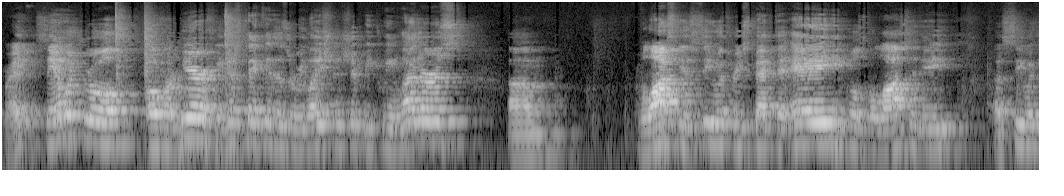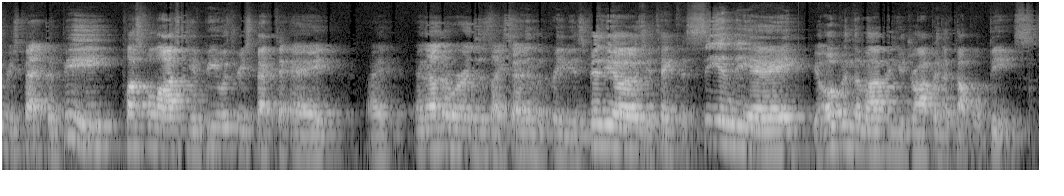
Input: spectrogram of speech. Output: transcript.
right? Sandwich rule over here, if we just take it as a relationship between letters, um, velocity of c with respect to a equals velocity of c with respect to b plus velocity of b with respect to a, right? In other words, as I said in the previous videos, you take the c and the a, you open them up, and you drop in a couple b's.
